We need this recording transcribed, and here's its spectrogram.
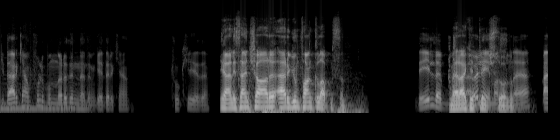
Giderken full bunları dinledim gelirken. Çok iyiydi. Yani sen Çağrı Ergün Fan Club mısın? Değil de Merak ettiğim öyleyim için sordum. aslında ya. Ben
